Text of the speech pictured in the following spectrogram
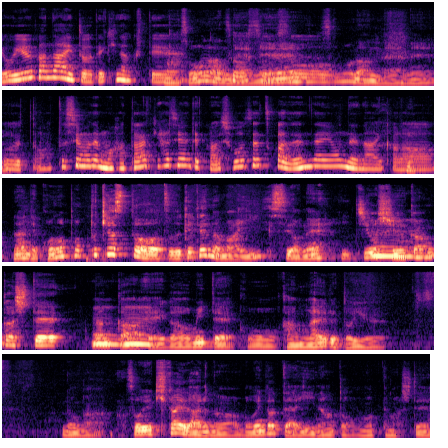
余裕がないとできなくて、まあそうなんだよね。そうなんだよね。うん私もでも働き始めてから小説とか全然読んでないから、なんでこのポッドキャストを続けてるのはまあいいですよね。一応習慣化して、うんなん。か映画を見てこう考えるというのがそういう機会があるのは僕にとってはいいなと思ってまして。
